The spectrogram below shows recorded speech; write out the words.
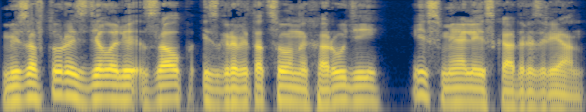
мезовторы сделали залп из гравитационных орудий и смяли эскадры Зриан.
